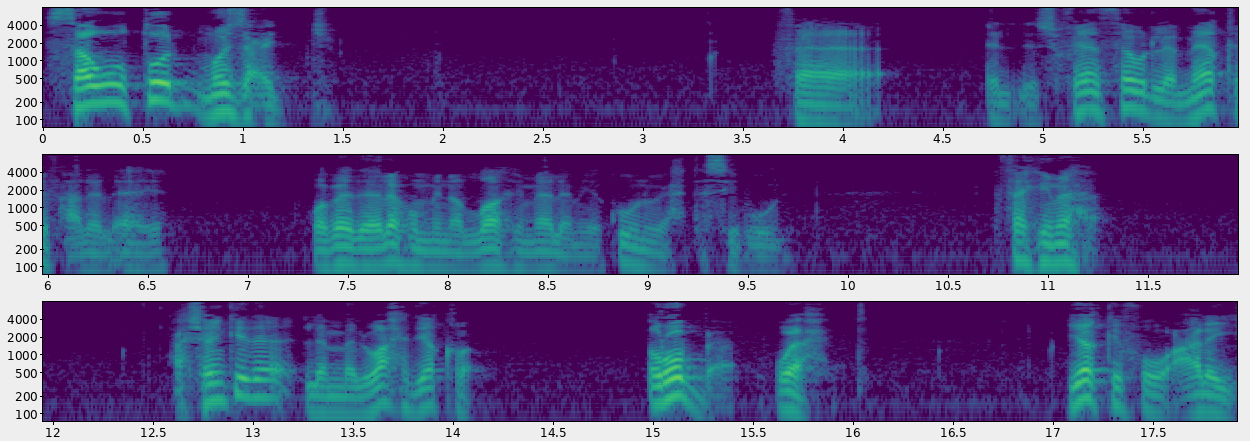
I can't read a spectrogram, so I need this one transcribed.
صوت مزعج. فسفيان الثوري لما يقف على الآية وبدا لهم من الله ما لم يكونوا يحتسبون. فهمها. عشان كده لما الواحد يقرأ ربع واحد يقف عليه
